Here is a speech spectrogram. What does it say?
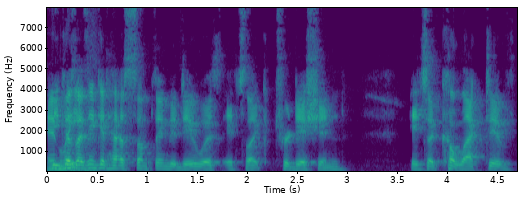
And because I think it has something to do with it's like tradition. It's a collective,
